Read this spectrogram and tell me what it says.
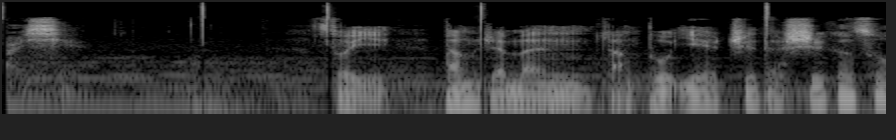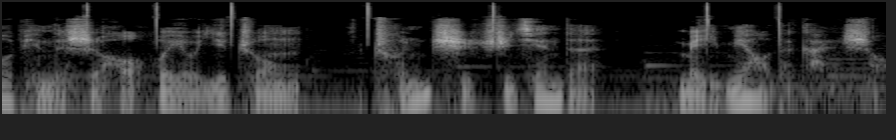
而写。所以，当人们朗读叶芝的诗歌作品的时候，会有一种唇齿之间的美妙的感受。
